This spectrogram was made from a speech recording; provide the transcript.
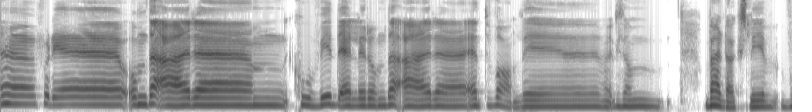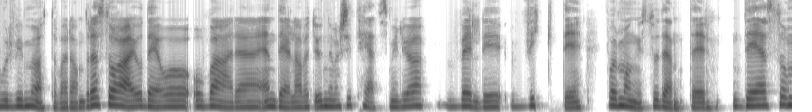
Eh, For det, om det er eh, covid eller om det er eh, et vanlig eh, liksom, hverdagsliv hvor vi møter hverandre, så er jo det å, å være en del av et universitetsmiljø veldig viktig for mange studenter. Det som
